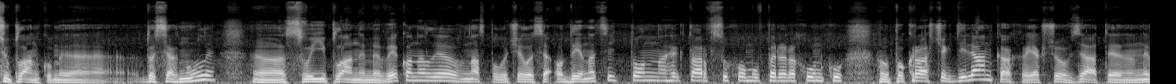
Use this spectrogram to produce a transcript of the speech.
цю планку ми досягнули. Е, Свої плани ми виконали. В нас вийшло 11 тонн на гектар в сухому в перерахунку. По кращих ділянках, якщо взяти, не,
